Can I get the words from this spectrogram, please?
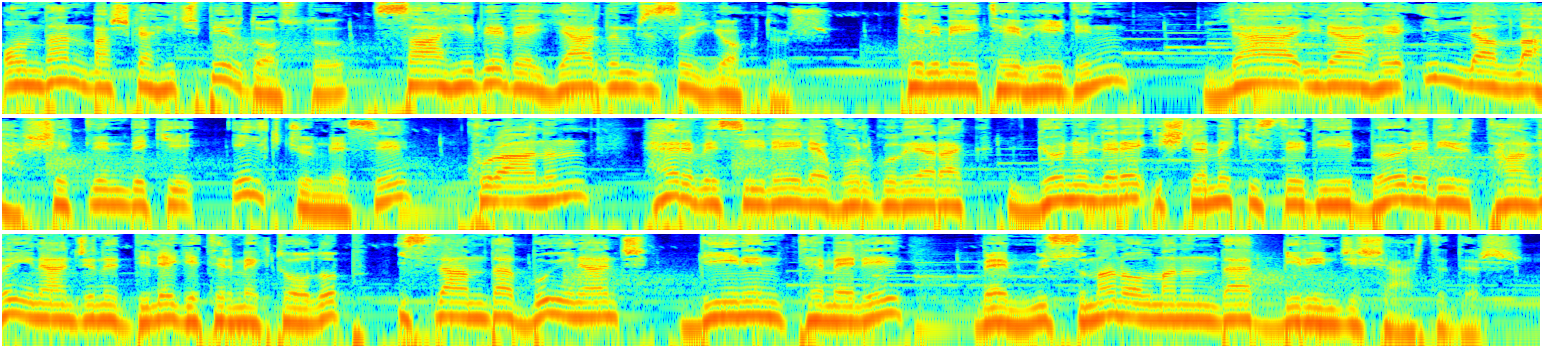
ondan başka hiçbir dostu, sahibi ve yardımcısı yoktur. Kelime-i Tevhid'in La ilahe illallah şeklindeki ilk cümlesi, Kur'an'ın her vesileyle vurgulayarak gönüllere işlemek istediği böyle bir Tanrı inancını dile getirmekte olup, İslam'da bu inanç dinin temeli ve Müslüman olmanın da birinci şartıdır.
